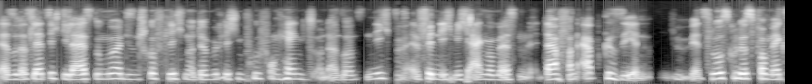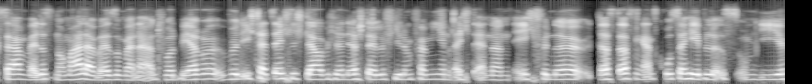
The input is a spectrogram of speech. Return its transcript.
also dass letztlich die Leistung nur an diesen schriftlichen und der mündlichen Prüfung hängt und ansonsten nichts, finde ich nicht angemessen. Davon abgesehen, jetzt losgelöst vom Examen, weil das normalerweise meine Antwort wäre, würde ich tatsächlich, glaube ich, an der Stelle viel im Familienrecht ändern. Ich finde, dass das ein ganz großer Hebel ist, um die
